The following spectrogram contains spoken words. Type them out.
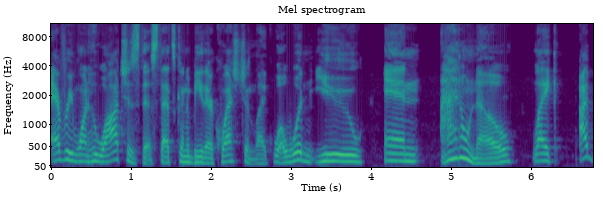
everyone who watches this that's going to be their question like well wouldn't you and i don't know like i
